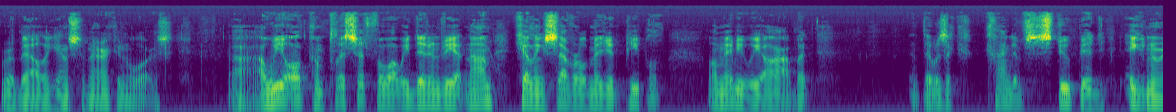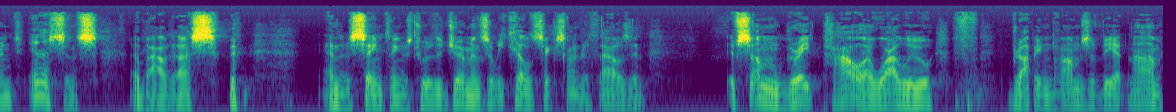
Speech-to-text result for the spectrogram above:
rebel against American wars? Uh, are we all complicit for what we did in Vietnam, killing several million people? Well, maybe we are, but there was a kind of stupid, ignorant innocence about us. and the same thing is true of the Germans, and we killed 600,000 if some great power, while we were f- dropping bombs in Vietnam,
